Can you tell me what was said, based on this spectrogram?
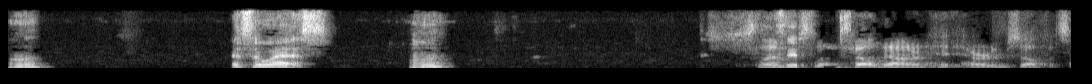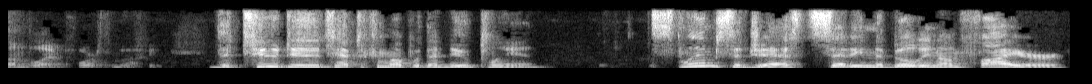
Huh? SOS. Huh? Slim See- Slim fell down and hit, hurt himself at some point in the fourth movie. The two dudes have to come up with a new plan. Slim suggests setting the building on fire,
